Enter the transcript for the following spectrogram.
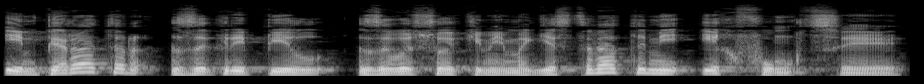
Император закрепил за высокими магистратами их функции,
